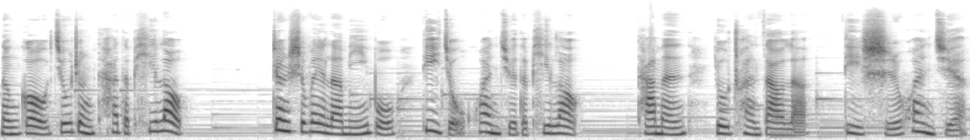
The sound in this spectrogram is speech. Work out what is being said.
能够纠正它的纰漏。正是为了弥补第九幻觉的纰漏，他们又创造了第十幻觉。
